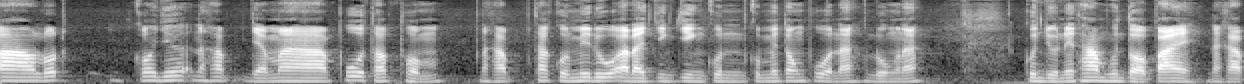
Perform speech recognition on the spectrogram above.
ลาวรถ ก็เยอะนะครับ อย่ามาพูดทับถมนะครับ ถ้าคุณไม่รู้อะไรจริง ๆ คุณคุณไม่ต้องพูดนะลุงนะ คุณอยู่ในถ้ำคุณต่อไปนะครับ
